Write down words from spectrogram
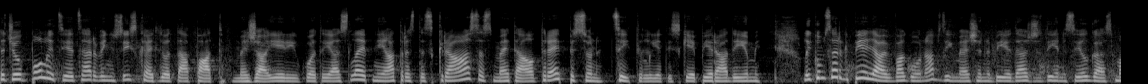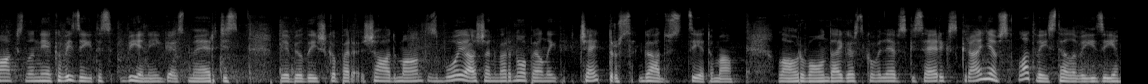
taču policija cer viņus izskaitļot tāpat. Mežā ierīkotajā slēpnī atrastas krāsas, metāla trepes un citi lietiskie pierādījumi. Likumsargi pieļauj vagonu apzīmēšana bija dažas dienas ilgās mākslinieka vizītes vienīgais mērķis. Piebildīšu, ka par šādu mantas bojāšanu var nopelnīt četrus gadus cietumā. Laura Vonda, Aigars Kovaļevskis, Ēriks Kraņevs, Latvijas televīzija.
